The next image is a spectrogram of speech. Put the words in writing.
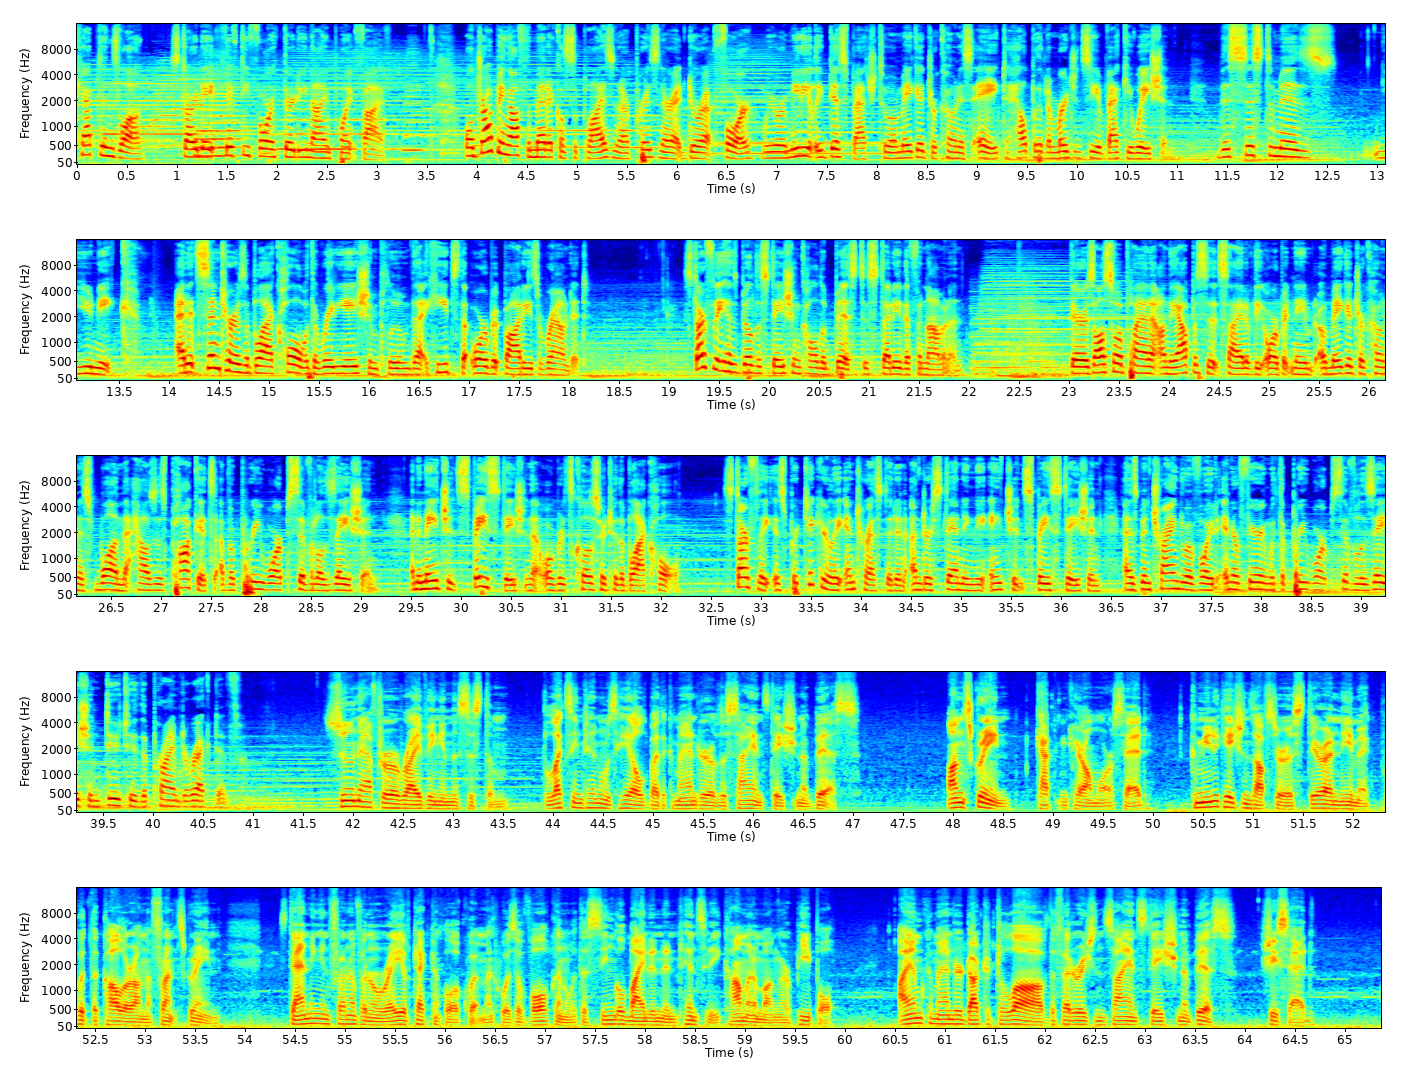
Captain's Log, Stardate uh. 5439.5. While dropping off the medical supplies and our prisoner at Durep 4, we were immediately dispatched to Omega Draconis A to help with an emergency evacuation. This system is. unique. At its center is a black hole with a radiation plume that heats the orbit bodies around it. Starfleet has built a station called Abyss to study the phenomenon. There is also a planet on the opposite side of the orbit named Omega Draconis 1 that houses pockets of a pre warp civilization, and an ancient space station that orbits closer to the black hole. Starfleet is particularly interested in understanding the ancient space station and has been trying to avoid interfering with the pre warp civilization due to the Prime Directive. Soon after arriving in the system, the Lexington was hailed by the commander of the science station Abyss. On screen, Captain Carol Moore said, Communications Officer Astera Nemec put the collar on the front screen. Standing in front of an array of technical equipment was a Vulcan with a single-minded intensity common among her people. I am Commander Dr. Tala of the Federation Science Station Abyss, she said.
